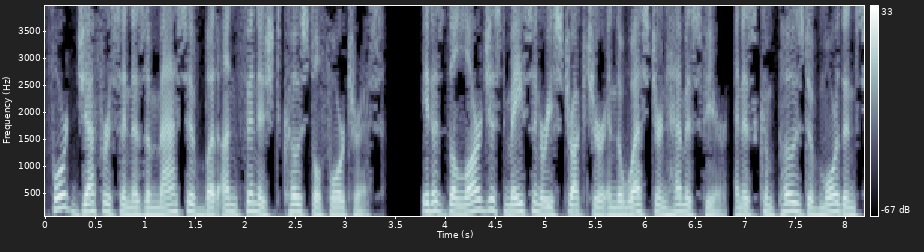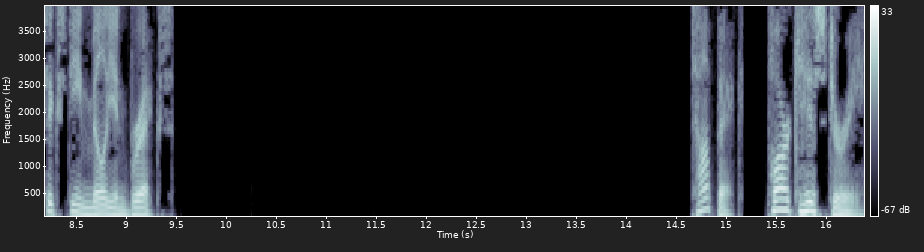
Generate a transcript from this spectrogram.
Fort Jefferson is a massive but unfinished coastal fortress. It is the largest masonry structure in the Western Hemisphere, and is composed of more than 16 million bricks. Park history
